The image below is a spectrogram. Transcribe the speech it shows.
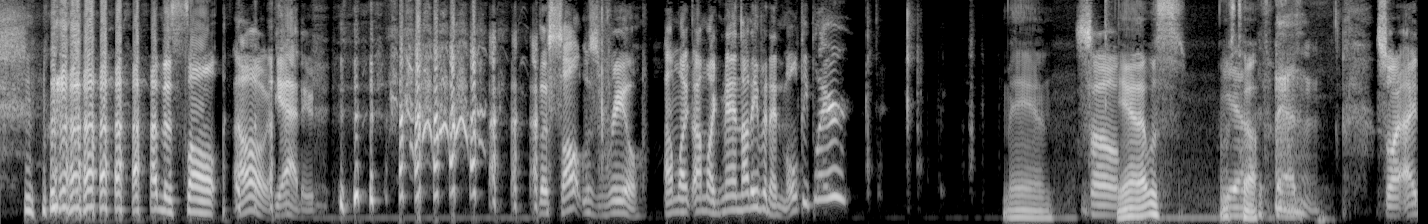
the salt. Oh yeah, dude. the salt was real. I'm like, I'm like, man, not even in multiplayer. Man. So Yeah, that was that was yeah, tough. bad. so I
